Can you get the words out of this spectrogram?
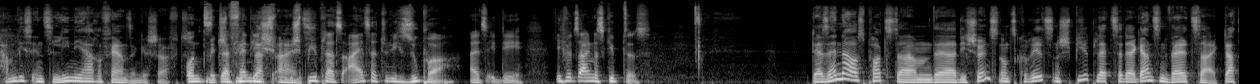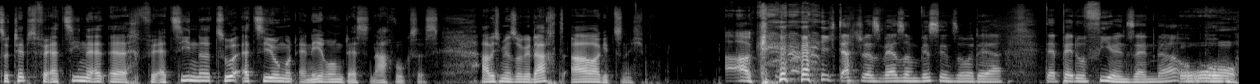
Haben die es ins lineare Fernsehen geschafft? Und mit da fände ich Spielplatz 1. Spielplatz 1 natürlich super als Idee. Ich würde sagen, das gibt es. Der Sender aus Potsdam, der die schönsten und skurrilsten Spielplätze der ganzen Welt zeigt. Dazu Tipps für Erziehende, äh, für Erziehende zur Erziehung und Ernährung des Nachwuchses. Habe ich mir so gedacht, aber gibt's nicht. Okay, ich dachte, das wäre so ein bisschen so der, der pädophilen Sender, um, Oh.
